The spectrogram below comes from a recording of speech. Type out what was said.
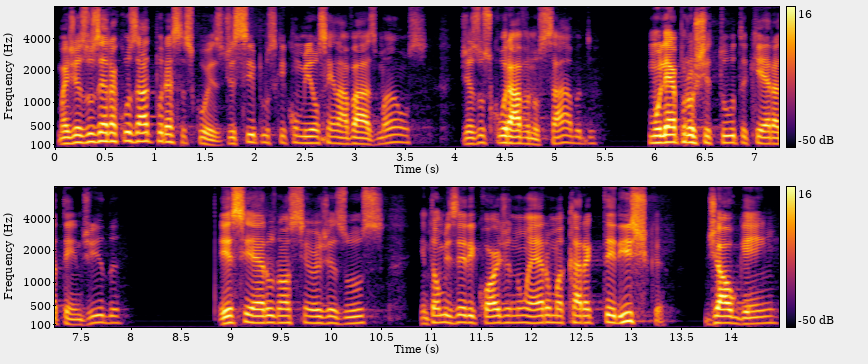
Mas Jesus era acusado por essas coisas. Discípulos que comiam sem lavar as mãos. Jesus curava no sábado mulher prostituta que era atendida. Esse era o nosso Senhor Jesus. Então, misericórdia não era uma característica de alguém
